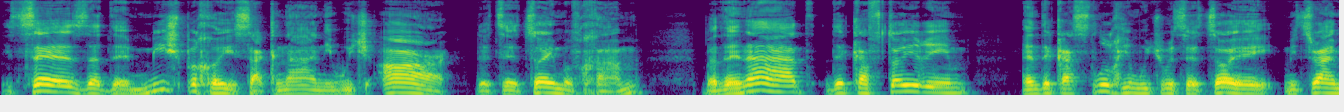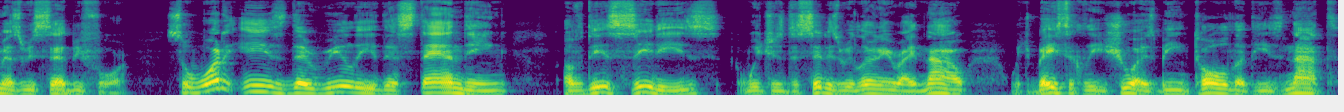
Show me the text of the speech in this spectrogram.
It says that the mishpachoy saknani, which are the tzetzoim of Cham, but they're not the kaftoirim and the kasluchim, which were tzetzoy Mitzrayim, as we said before. So what is the really the standing of these cities, which is the cities we're learning right now, which basically Yeshua is being told that he's not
